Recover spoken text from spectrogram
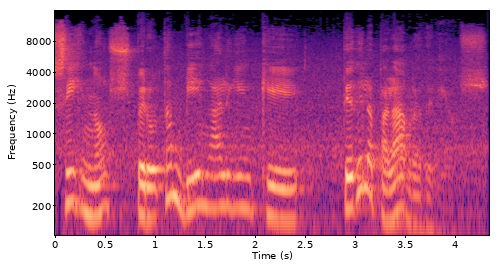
signos, pero también alguien que te dé la palabra de Dios.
